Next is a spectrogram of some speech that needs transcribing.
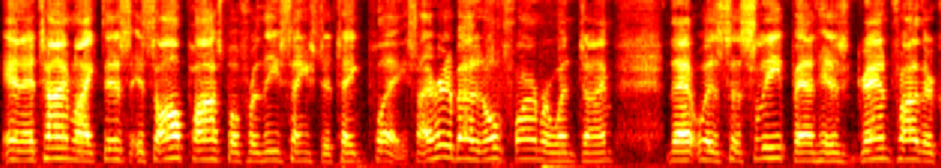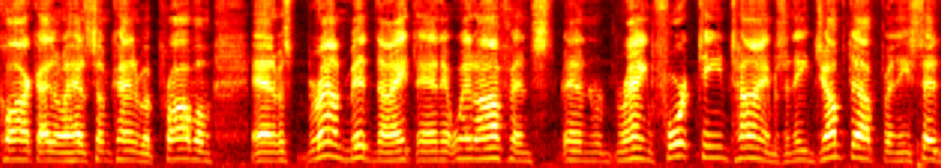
in a time like this, it's all possible for these things to take place. I heard about an old farmer one time that was asleep and his grandfather clock, I don't know, had some kind of a problem. And it was around midnight and it went off and, and rang 14 times. And he jumped up and he said,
